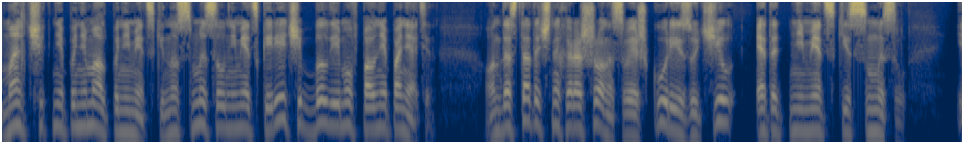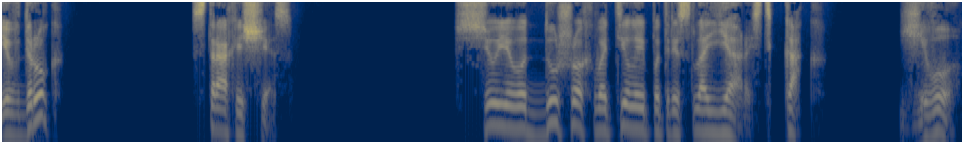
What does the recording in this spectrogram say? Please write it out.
Мальчик не понимал по-немецки, но смысл немецкой речи был ему вполне понятен. Он достаточно хорошо на своей шкуре изучил этот немецкий смысл. И вдруг страх исчез. Всю его душу охватила и потрясла ярость. Как? Его,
